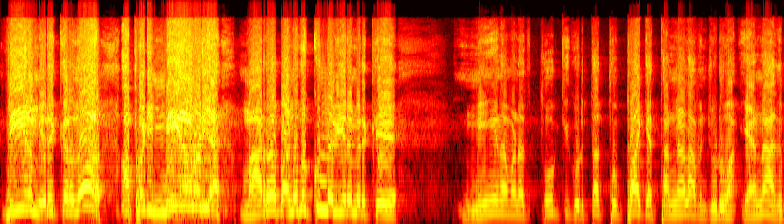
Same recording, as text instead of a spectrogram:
வீரம் இருக்கிறதோ அப்படி மீனவனுடைய மரபணுவுக்குள்ள வீரம் இருக்கு. மீனவனை தூக்கி கொடுத்தா துப்பாக்கிய தன்னால அவன் சுடுவான். ஏன்னா அது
